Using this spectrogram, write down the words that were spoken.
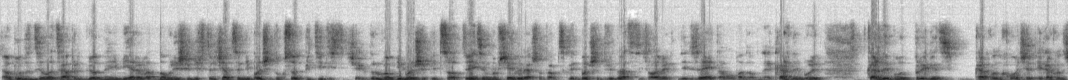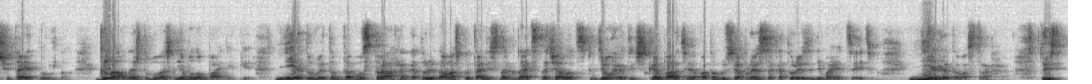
а, будут делаться определенные меры. В одном решили встречаться не больше 250 человек, в другом не больше 500. В третьем вообще говорят, что там, сказать, больше 12 человек нельзя и тому подобное. Каждый будет, каждый будет прыгать как он хочет и как он считает нужным. Главное, чтобы у вас не было паники. Нету в этом того страха, который на вас пытались нагнать сначала демократическая партия, а потом и вся пресса, которая занимается этим. Нет этого страха. То есть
